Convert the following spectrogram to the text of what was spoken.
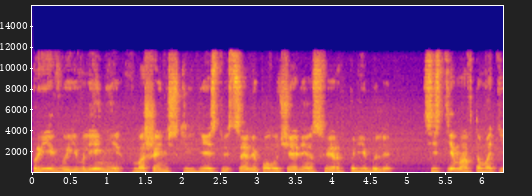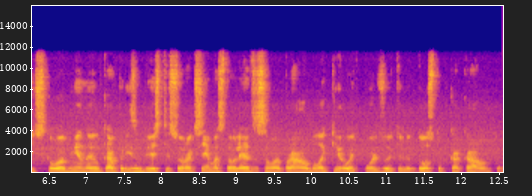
при выявлении мошеннических действий с целью получения сверхприбыли Система автоматического обмена ЛК Prism 247 оставляет за собой право блокировать пользователю доступ к аккаунту.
